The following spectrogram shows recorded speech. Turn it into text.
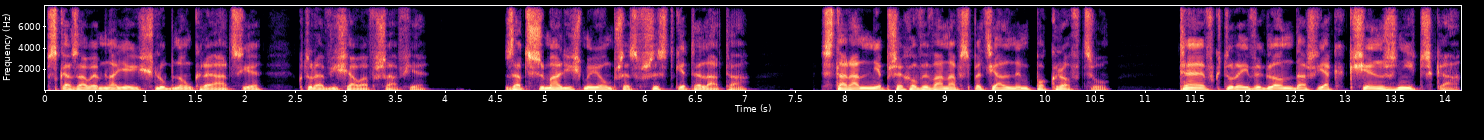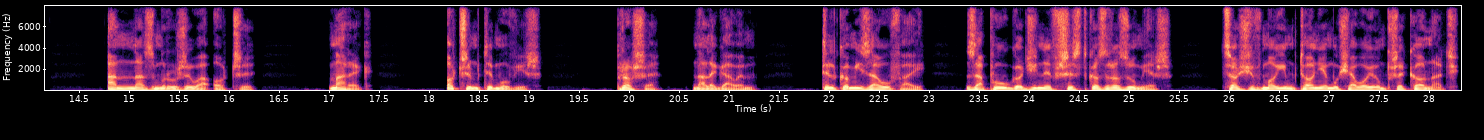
Wskazałem na jej ślubną kreację, która wisiała w szafie. Zatrzymaliśmy ją przez wszystkie te lata, starannie przechowywana w specjalnym pokrowcu. Tę, w której wyglądasz jak księżniczka. Anna zmrużyła oczy. Marek, o czym ty mówisz? Proszę, nalegałem. Tylko mi zaufaj. Za pół godziny wszystko zrozumiesz. Coś w moim tonie musiało ją przekonać,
